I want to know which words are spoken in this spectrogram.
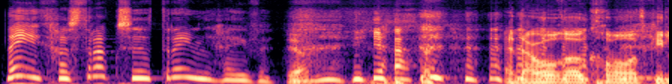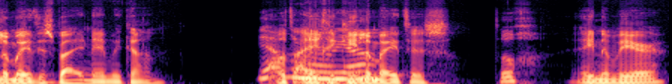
Nee, ik ga straks uh, training geven. Ja? ja. En daar horen ook gewoon wat kilometers bij, neem ik aan. Ja, wat eigen ja. kilometers. Toch? Heen en weer,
